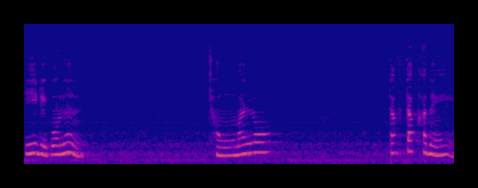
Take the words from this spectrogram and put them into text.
이 리본은 정말로 딱딱하네.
